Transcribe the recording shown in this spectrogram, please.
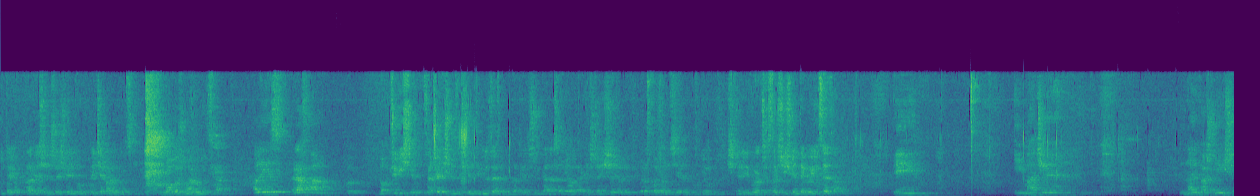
tutaj odprawia się mszę świętą Rycie Maronicki, Bogoś Maronicka. Ale jest Rafan, no oczywiście zaczęliśmy ze świętym Józefem, bo ta pielgrzymka nasza miała takie szczęście, żeby rozpocząć się w dniu uroczystości świętego Józefa. I, i macie najważniejsze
